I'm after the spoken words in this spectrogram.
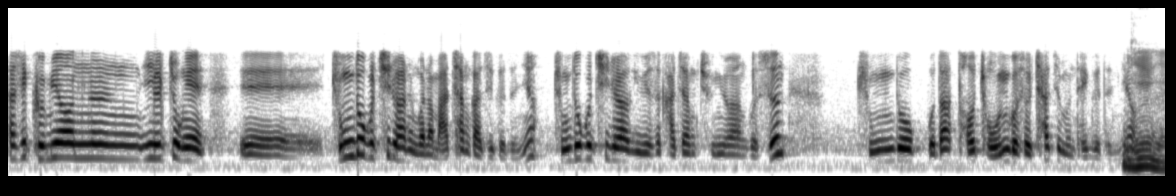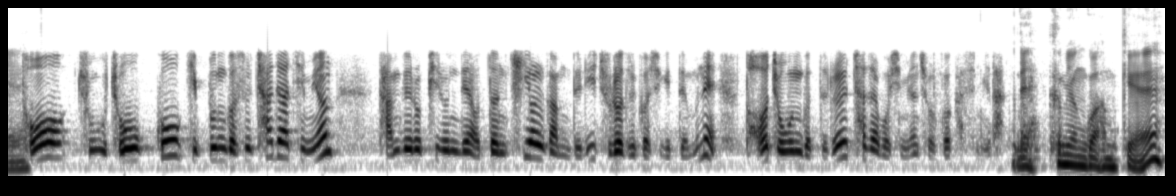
사실 금연은 일종의 예, 중독을 치료하는 거나 마찬가지거든요. 중독을 치료하기 위해서 가장 중요한 것은 중독보다 더 좋은 것을 찾으면 되거든요. 예, 예. 더 주, 좋고 기쁜 것을 찾아지면 담배로 피운된 어떤 희열감들이 줄어들 것이기 때문에 더 좋은 것들을 찾아보시면 좋을 것 같습니다. 네, 금연과 함께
